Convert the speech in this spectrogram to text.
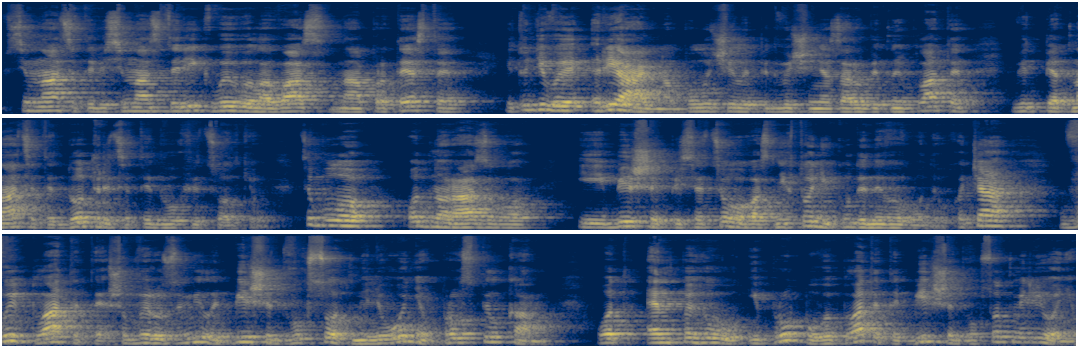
в 17-18 рік вивела вас на протести, і тоді ви реально отримали підвищення заробітної плати від 15 до 32%. Це було одноразово. І більше після цього вас ніхто нікуди не виводив. Хоча ви платите, щоб ви розуміли, більше 200 мільйонів профспілкам. От НПГУ і ПРУПу ви платите більше 200 мільйонів.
